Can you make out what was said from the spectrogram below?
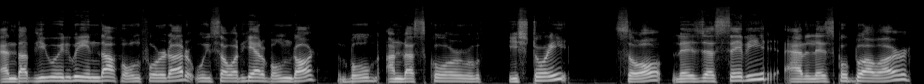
and the view will be in the home folder with our here home dot book underscore history. So let's just save it and let's go to our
